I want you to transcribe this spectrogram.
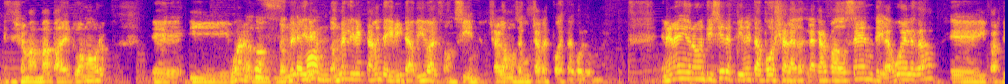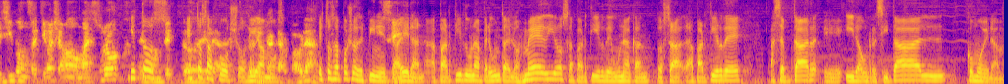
que se llama Mapa de tu amor. Eh, y bueno, Uf, donde, él donde él directamente grita Viva Alfonsín, ya lo vamos a escuchar después de esta columna. En el año 97 Spinetta apoya la, la carpa docente y la huelga eh, y participa en un festival llamado Más Rock. Y estos- de apoyos, digamos. Estos apoyos de Spinetta Sí. eran a partir de una pregunta de los medios, a partir de una o sea, a partir de aceptar eh, ir a un recital, ¿cómo eran?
